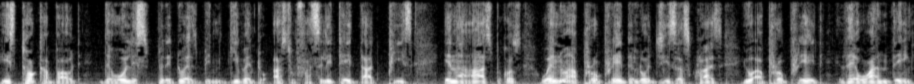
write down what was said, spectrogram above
is talk about the Holy Spirit who has been given to us to facilitate that peace in our hearts. Because when you appropriate the Lord Jesus Christ, you appropriate the one thing.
